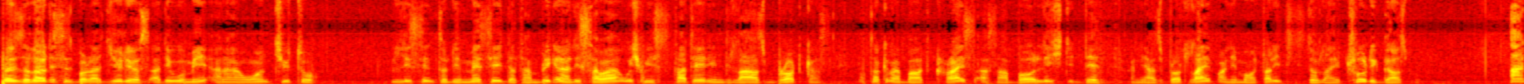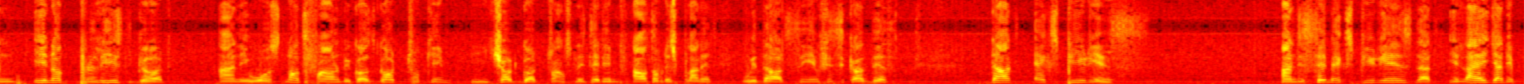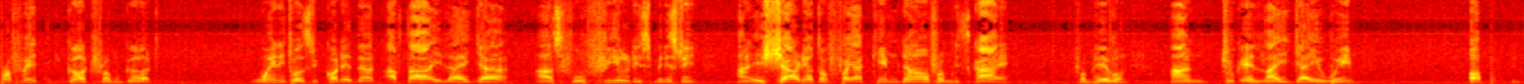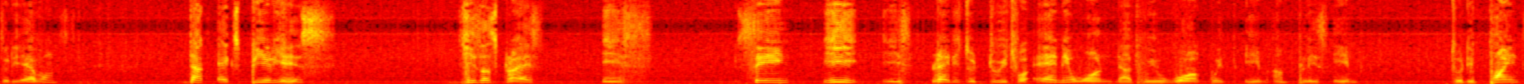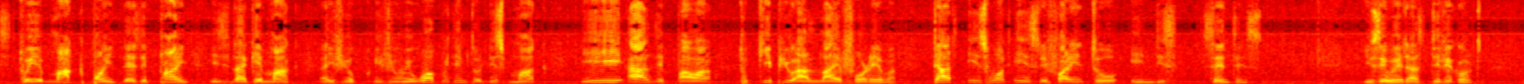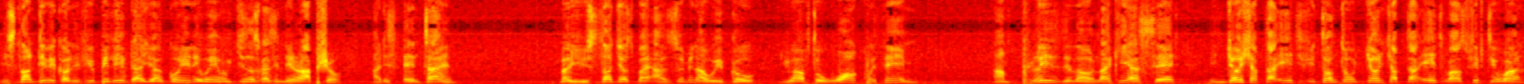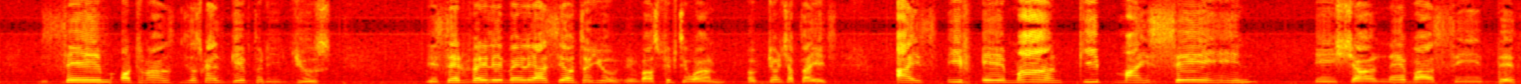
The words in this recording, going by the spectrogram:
Praise the Lord. This is Brother Julius Adewumi, and I want you to listen to the message that I'm bringing at this hour, which we started in the last broadcast. We're talking about Christ has abolished death, and he has brought life and immortality to life through the gospel. And Enoch pleased God, and he was not found because God took him. In short, God translated him out of this planet without seeing physical death. That experience and the same experience that Elijah the prophet got from God when it was recorded that after Elijah has fulfilled his ministry and a chariot of fire came down from the sky from heaven and took Elijah away up into the heavens that experience Jesus Christ is saying he is ready to do it for anyone that will walk with him and please him to the point to a mark point. There's a point. It's like a mark. Uh, if you if you will walk with him to this mark he has the power to keep you alive forever. That is what he is referring to in this sentence. You see well that's difficult. It's not difficult. If you believe that you are going away with jesus christ in the rapture at this end time but it's not just by assuming i will go you have to walk with him and please the Lord. Like he has said in John chapter 8, if you turn to John chapter 8, verse 51, the same utterance Jesus Christ gave to the Jews. He said, Verily, verily, I say unto you, in verse 51 of John chapter 8, As if a man keep my saying, he shall never see death.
